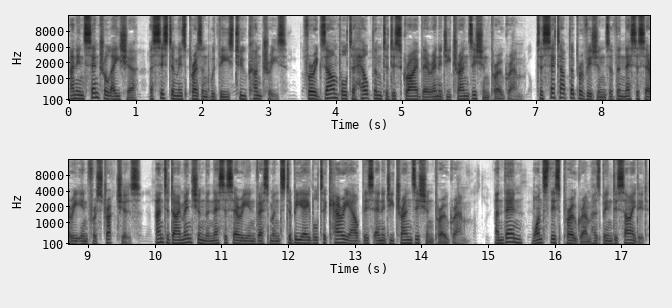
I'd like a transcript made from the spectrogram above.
And in Central Asia, Assystem is present with these two countries. For example, to help them to describe their energy transition program, to set up the provisions of the necessary infrastructures, and to dimension the necessary investments to be able to carry out this energy transition program. And then, once this program has been decided,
